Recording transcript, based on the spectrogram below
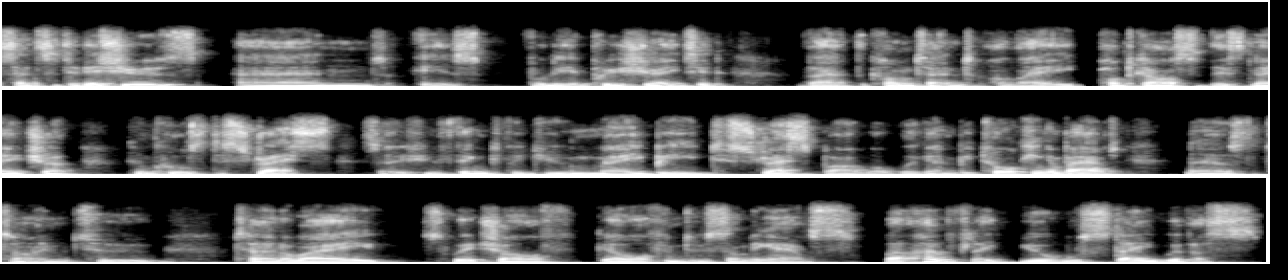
sensitive issues and it's fully appreciated that the content of a podcast of this nature can cause distress. So if you think that you may be distressed by what we're going to be talking about, now's the time to turn away, switch off, go off and do something else. But hopefully you will stay with us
